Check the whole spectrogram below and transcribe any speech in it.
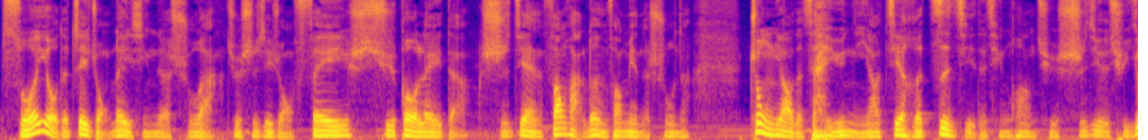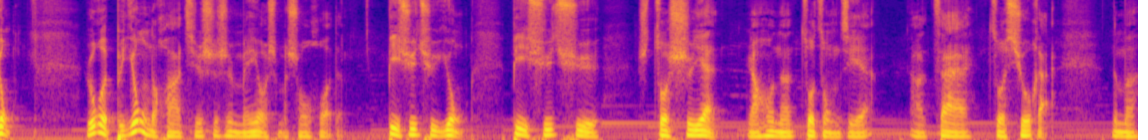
所有的这种类型的书啊，就是这种非虚构类的实践方法论方面的书呢，重要的在于你要结合自己的情况去实际的去用。如果不用的话，其实是没有什么收获的。必须去用，必须去做试验，然后呢做总结啊，再做修改。那么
